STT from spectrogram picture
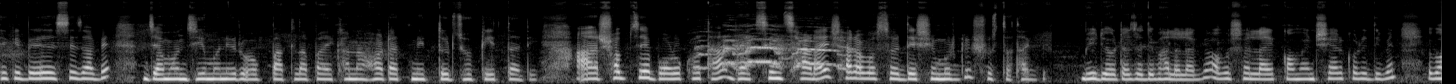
থেকে বেঁচে যাবে, যেমন ঝিমনি রোগ, পাতলা পায়খানা, হঠাৎ মৃত্যুর ঝুঁকি ইত্যাদি। আর সবচেয়ে বড় কথা, ভ্যাকসিন ছাড়াই সারা বছর দেশি মুরগি সুস্থ থাকবে। ভিডিওটা যদি ভালো লাগে, অবশ্যই লাইক, কমেন্ট, শেয়ার করে দিবেন। এবং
